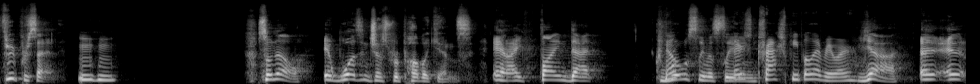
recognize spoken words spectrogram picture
3%. Mm-hmm. So no, it wasn't just Republicans, and I find that grossly misleading. There's trash people everywhere. yeah, and, and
